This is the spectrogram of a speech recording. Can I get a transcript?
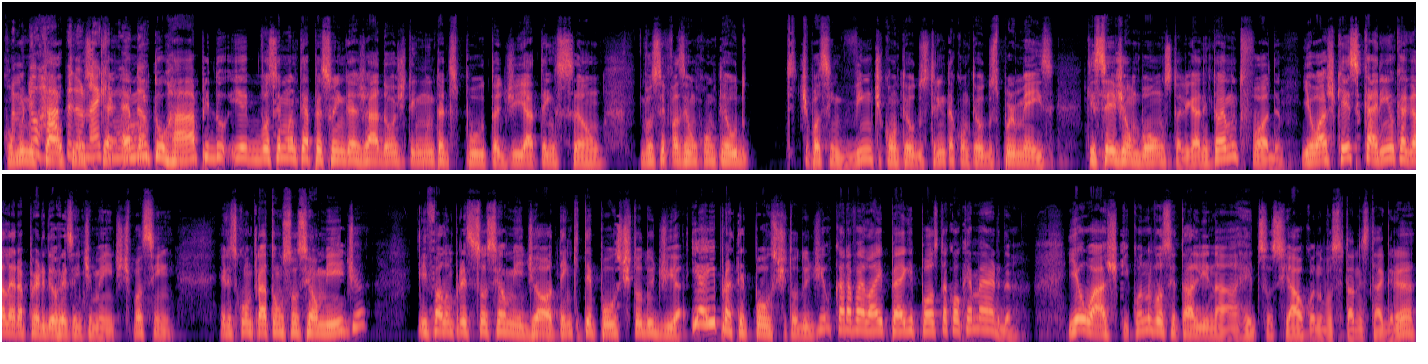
comunicar o que você né, que quer. É muda. muito rápido e você manter a pessoa engajada. Hoje tem muita disputa de atenção. Você fazer um conteúdo, tipo assim, 20 conteúdos, 30 conteúdos por mês, que sejam bons, tá ligado? Então é muito foda. E eu acho que é esse carinho que a galera perdeu recentemente. Tipo assim, eles contratam social media e falam pra esse social media, ó, tem que ter post todo dia. E aí, pra ter post todo dia, o cara vai lá e pega e posta qualquer merda. E eu acho que quando você tá ali na rede social, quando você tá no Instagram,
